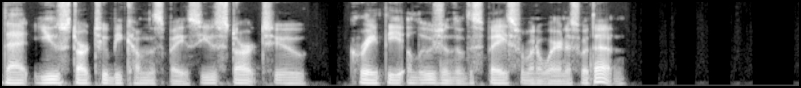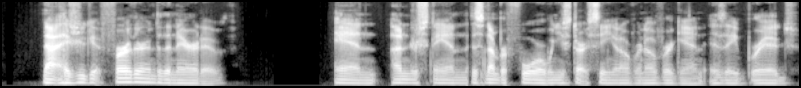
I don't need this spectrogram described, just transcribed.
that you start to become the space. You start to create the illusions of the space from an awareness within. Now, as you get further into the narrative, and understand this number four, when you start seeing it over and over again, is a bridge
